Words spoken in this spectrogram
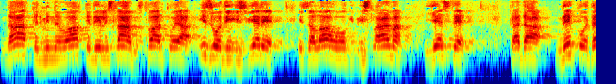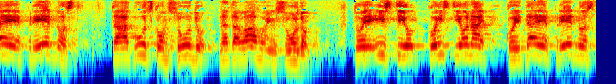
nakid min nevakid ili islam, stvar koja izvodi iz vjere iz Allahovog islama, jeste kada neko daje prednost tagutskom sudu nad Allahovim sudom. To je isti, ko isti onaj koji daje prednost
